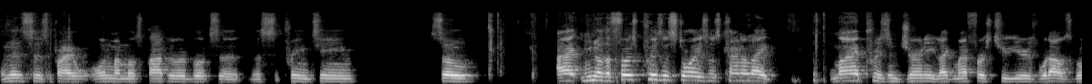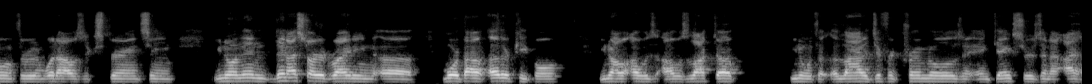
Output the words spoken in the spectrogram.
and this is probably one of my most popular books, uh, The Supreme Team. So, I, you know, the first prison stories was kind of like my prison journey, like my first two years, what I was going through and what I was experiencing. You know, and then then I started writing uh, more about other people. You know, I was I was locked up you know, with a, a lot of different criminals and, and gangsters. And I,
